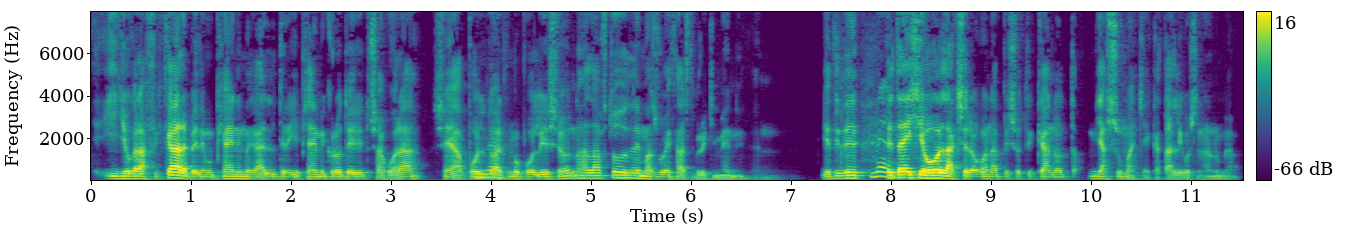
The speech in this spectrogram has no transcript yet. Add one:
η γεωγραφικά ρε παιδί μου ποια είναι η μεγαλύτερη και ποια είναι η μικρότερη τους αγορά σε απόλυτο ναι. αριθμό πωλήσεων αλλά αυτό ναι. δεν μας βοηθά στην προκειμένη γιατί δεν, ναι, δεν τα είχε όλα ξέρω εγώ να πεις ότι κάνω μια σούμα και κατάληγω σε ένα νούμερο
